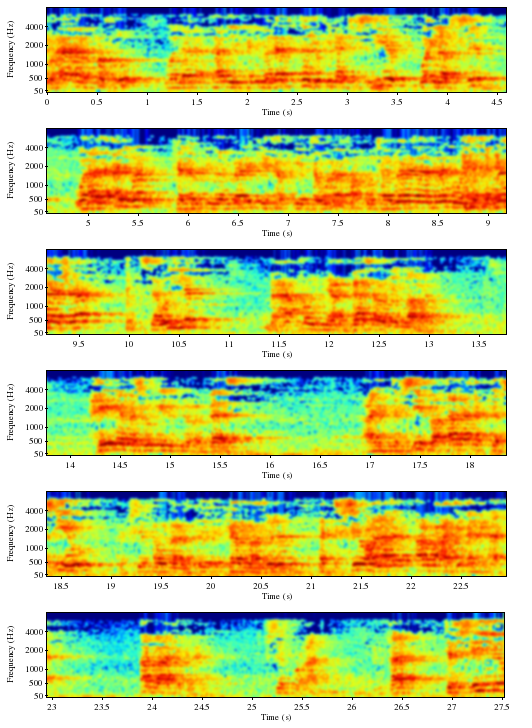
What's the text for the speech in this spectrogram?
هذا اللفظ ولا هذه الكلمة لا تحتاج إلى تفسير وإلى تفسير. وهذا أيضا كلام الإمام مالك يتوافق تماما ويتماشى سويا مع قول ابن عباس رضي الله عنه. حينما سئل ابن عباس عن التفسير فقال التفسير تفسير قول الله عز وجل التفسير على أربعة أنحاء أربعة أنحاء تفسير القرآن قال تفسير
